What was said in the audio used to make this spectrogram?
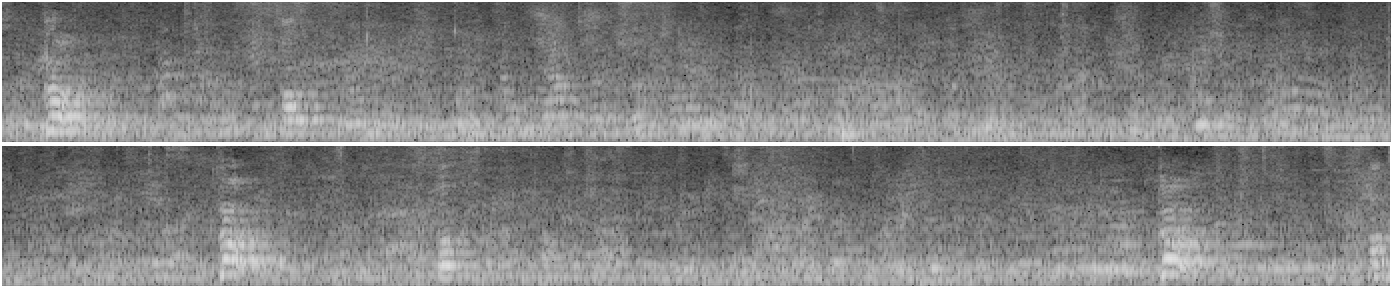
Go! Stop. Go! Stop. Go! Stop.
